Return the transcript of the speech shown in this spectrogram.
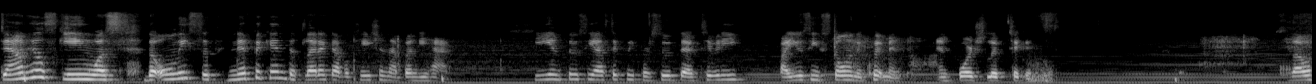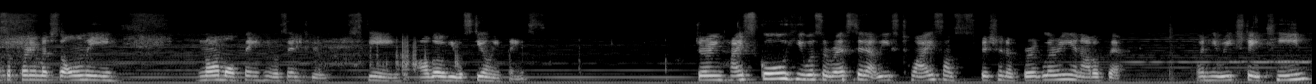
Downhill skiing was the only significant athletic application that Bundy had. He enthusiastically pursued the activity by using stolen equipment and forged lift tickets. So that was the, pretty much the only normal thing he was into skiing, although he was stealing things. During high school, he was arrested at least twice on suspicion of burglary and auto theft. When he reached 18,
